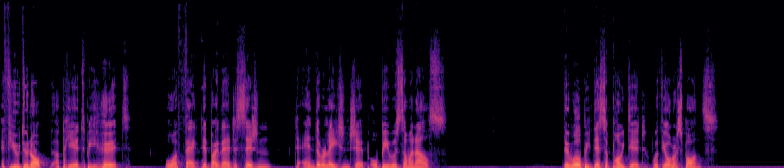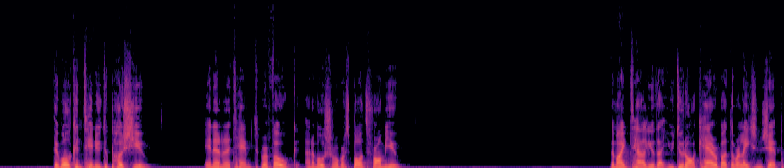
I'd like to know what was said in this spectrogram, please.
If you do not appear to be hurt or affected by their decision to end the relationship or be with someone else, they will be disappointed with your response. They will continue to push you in an attempt to provoke an emotional response from you. They might tell you that you do not care about the relationship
